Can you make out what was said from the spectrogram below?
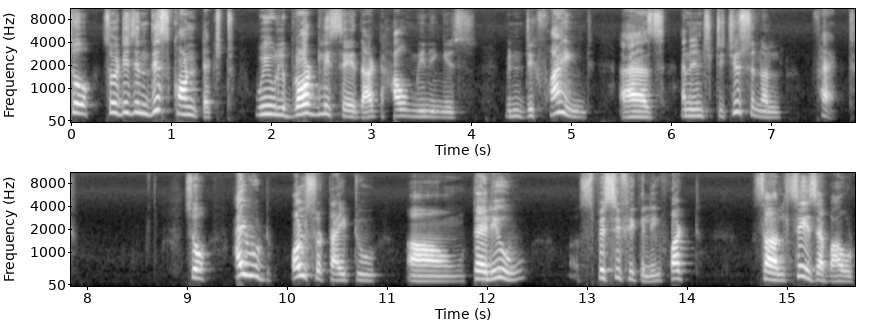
So, so it is in this context we will broadly say that how meaning is been defined as an institutional fact. So, I would also try to um, tell you specifically what Searle says about.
